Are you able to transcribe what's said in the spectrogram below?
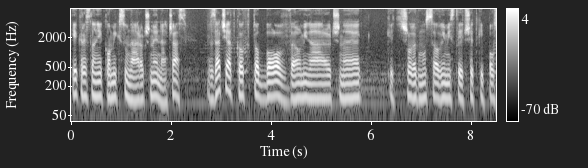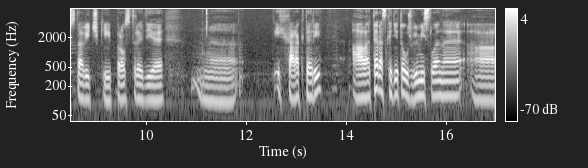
Je kreslenie komiksu náročné na čas? V začiatkoch to bolo veľmi náročné, keď človek musel vymyslieť všetky postavičky, prostredie, mm, ich charaktery. Ale teraz, keď je to už vymyslené a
